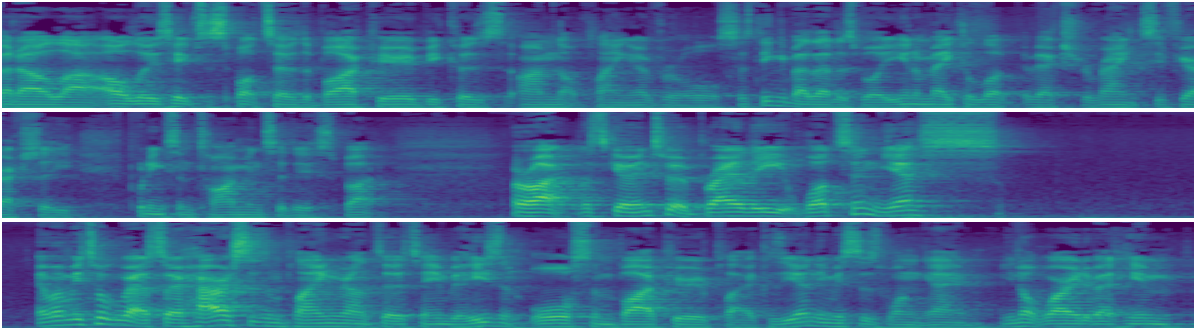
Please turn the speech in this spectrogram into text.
but I'll uh, I'll lose heaps of spots over the buy period because I'm not playing overall. So think about that as well. You're going to make a lot of extra ranks if you're actually putting some time into this. But all right, let's go into it. Brailey Watson, yes. And when we talk about so Harris isn't playing round 13, but he's an awesome buy period player because he only misses one game. You're not worried about him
